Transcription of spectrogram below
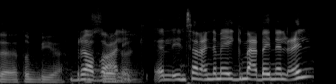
آه، طبية. برافو عليك. ثاني. الإنسان عندما يجمع بين العلم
